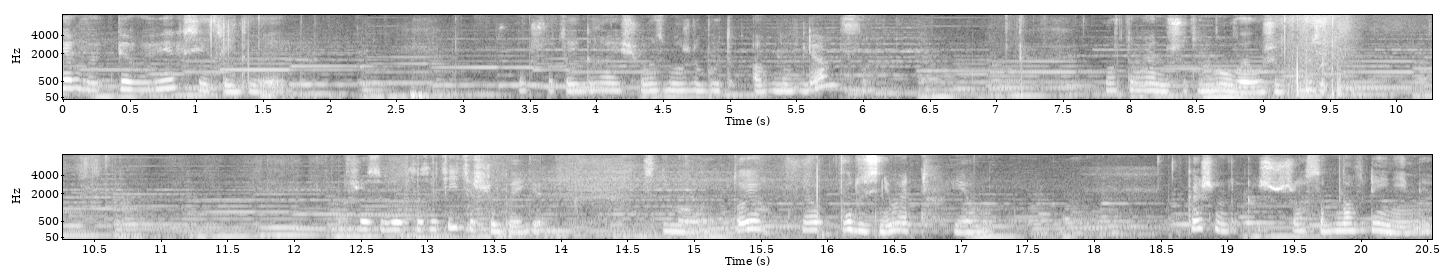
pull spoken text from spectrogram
Первая, первая версия этой игры. Так что эта игра еще, возможно, будет обновляться. Может, там реально что-то новое уже будет. Так что, если вы захотите, чтобы я снимала, то я, я буду снимать я. Конечно, конечно, с обновлениями.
